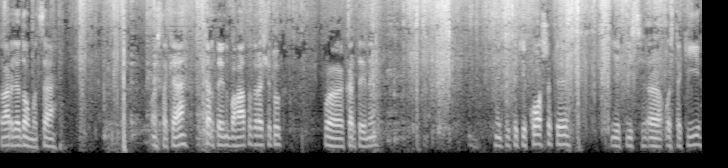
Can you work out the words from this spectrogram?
Товари для дому це ось таке. Картин багато, до речі, тут е, картини. Якісь такі кошики, якісь е, ось такі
